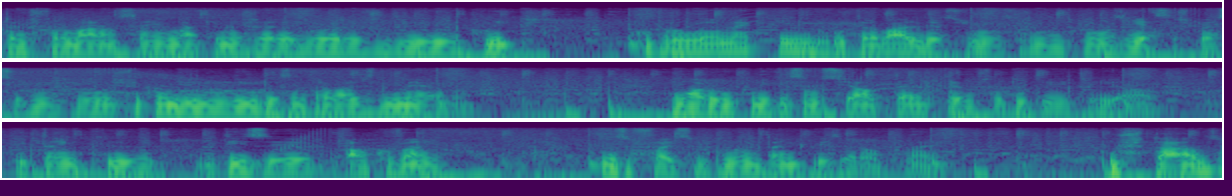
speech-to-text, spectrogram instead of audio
transformaram-se em máquinas geradoras de cliques. O problema é que o trabalho desses jornalistas muito bons e essas peças muito boas ficam diluídas em trabalhos de merda. Um órgão de comunicação social tem que ter um estatuto editorial e tem que dizer ao que vem, mas o Facebook não tem que dizer ao que vem. O Estado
